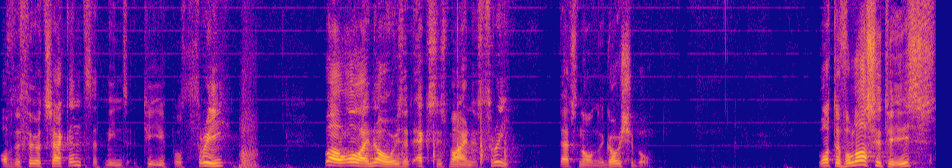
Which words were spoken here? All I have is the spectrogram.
of the third second? That means t equals 3. Well, all I know is that x is minus 3. That's non-negotiable. What the velocity is,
